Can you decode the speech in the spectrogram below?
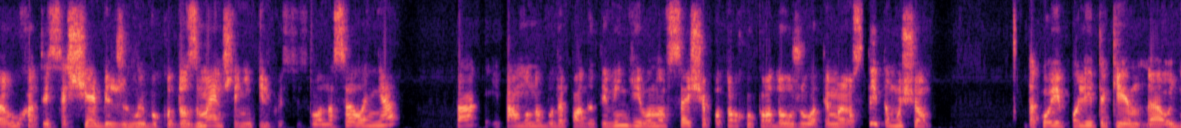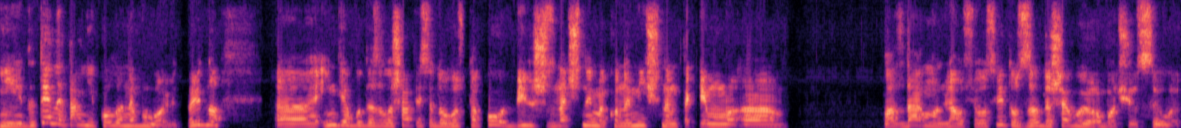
рухатися ще більш глибоко до зменшення кількості свого населення так, і там воно буде падати в Індії, воно все ще потроху продовжуватиме рости, тому що такої політики е, однієї дитини там ніколи не було. Відповідно, е, Індія буде залишатися довгостроково більш значним економічним таким е, плацдармом для усього світу з дешевою робочою силою.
